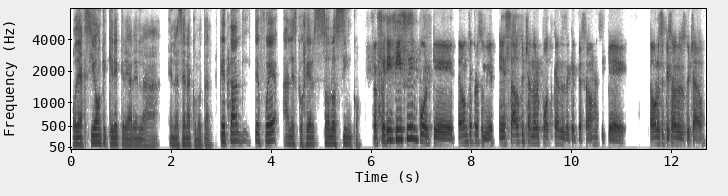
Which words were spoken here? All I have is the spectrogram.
o de acción que quiere crear en la, en la escena como tal. ¿Qué tal te fue al escoger solo cinco? Fue difícil porque tengo que presumir, he estado escuchando el podcast desde que empezó, así que todos los episodios los he escuchado.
